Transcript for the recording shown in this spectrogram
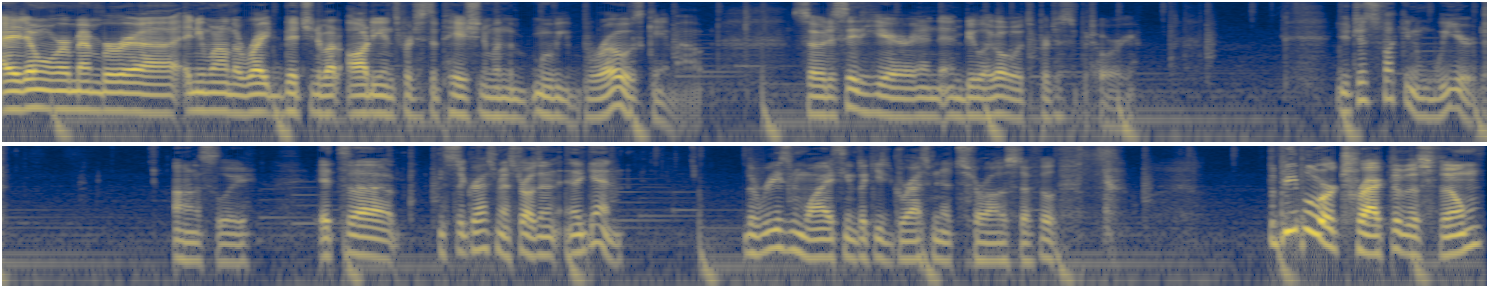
I don't remember uh, anyone on the right bitching about audience participation when the movie Bros came out. So to sit here and, and be like, oh, it's participatory, you're just fucking weird. Honestly, it's uh, it's the grasping at straws, and, and again, the reason why it seems like he's grasping at straws fill. The people who are attracted to this film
